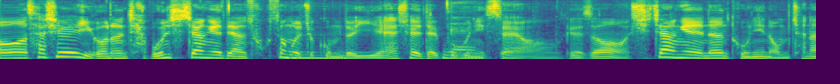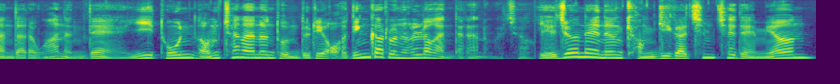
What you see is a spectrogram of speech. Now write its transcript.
어, 사실 이거는 자본시장에 대한 속성을 음. 조금 더 이해하셔야 될 네. 부분이 있어요. 그래서 시장에는 돈이 넘쳐난다라고 하는데 이 돈 넘쳐나는 돈들이 어딘가로는 흘러간다라는 거죠. 예전에는 경기가 침체되면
